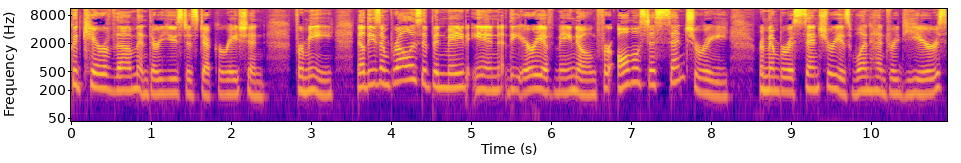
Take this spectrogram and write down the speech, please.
good care of them and they're used as decoration for me. Now, these umbrellas have been made in the area of Meinong for almost a century. Remember, a century is 100 years.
